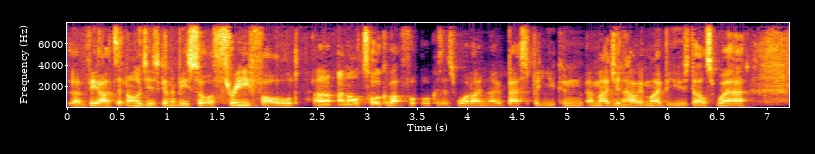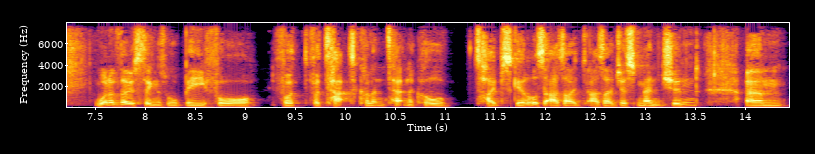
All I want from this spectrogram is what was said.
of VR technology is going to be sort of threefold. Uh, and I'll talk about football because it's what I know best, but you can imagine how it might be used elsewhere. One of those things will be for for for tactical and technical type skills, as I as I just mentioned. Um,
